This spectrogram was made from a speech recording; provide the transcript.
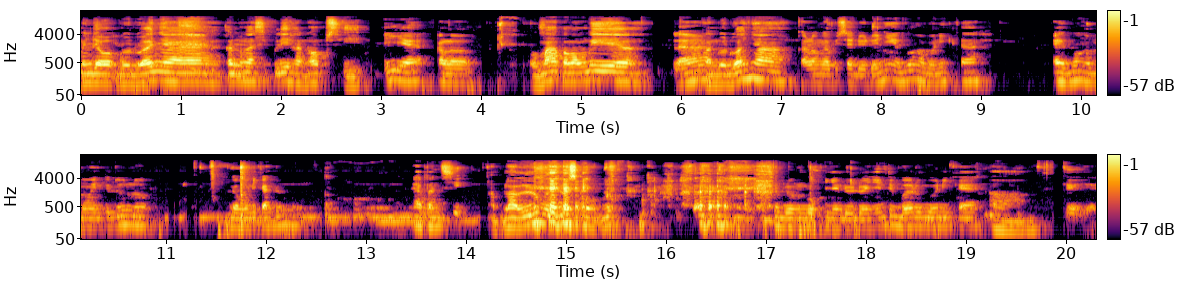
menjawab dua-duanya kan lu ngasih pilihan opsi. Iya kalau rumah apa mobil lah bukan dua-duanya. kalau nggak bisa dua-duanya ya gue nggak mau nikah. Eh gue nggak mau itu dulu. Nggak mau nikah dulu. Apaan sih? Lalu lu nggak jelas goblok. Sebelum gue punya dua-duanya itu baru gue nikah. Ah, Tuh, ya.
